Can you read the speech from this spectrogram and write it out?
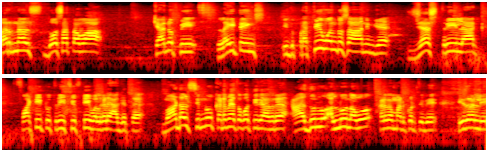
burners dosa tawa canopy lightings ಇದು ಪ್ರತಿಯೊಂದು ಸಹ ನಿಮಗೆ just three lakh forty to three fifty ಒಳಗಡೆ ಆಗುತ್ತೆ. ಮಾಡಲ್ಸ್ ಇನ್ನೂ ಕಡಿಮೆ ತೊಗೋತೀರಿ ಅಂದರೆ ಅದನ್ನು ಅಲ್ಲೂ ನಾವು ಕಡಿಮೆ ಮಾಡಿಕೊಡ್ತೀವಿ. ಇದರಲ್ಲಿ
